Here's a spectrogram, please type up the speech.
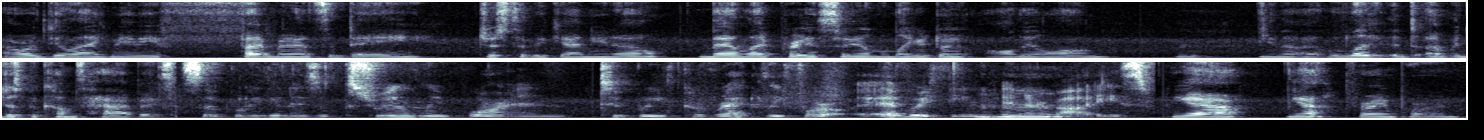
I would do like maybe five minutes a day just to begin, you know. And then like pretty soon, like you're doing all day long. Hmm. You know, it, like it, um, it just becomes habit. So breathing is extremely important to breathe correctly for everything in our Mhm. bodies. Yeah, yeah, very important.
